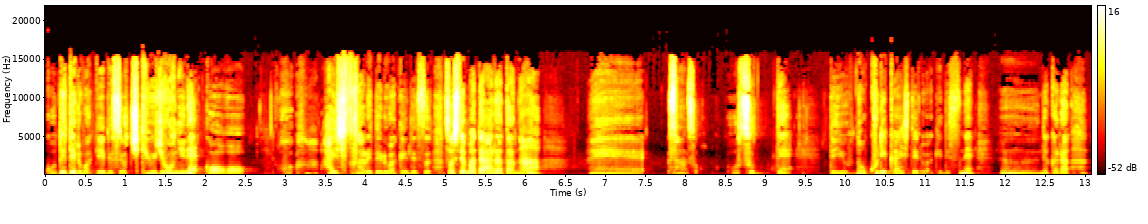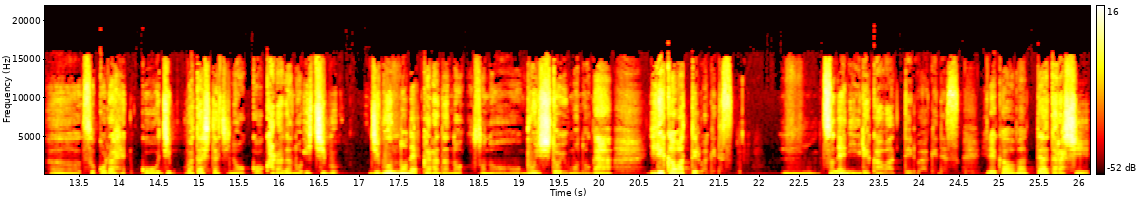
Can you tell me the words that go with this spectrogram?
こう出てるわけですよ。地球上にね。こう排出されてるわけです。そしてまた新たな、えー、酸素を吸ってっていうのを繰り返してるわけですね、うん、だから、うん、そこらへんこう私たちのこう体の一部自分のね体のその分子というものが入れ替わってるわけです、うん、常に入れ替わっているわけです。入れ替わって新しい、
